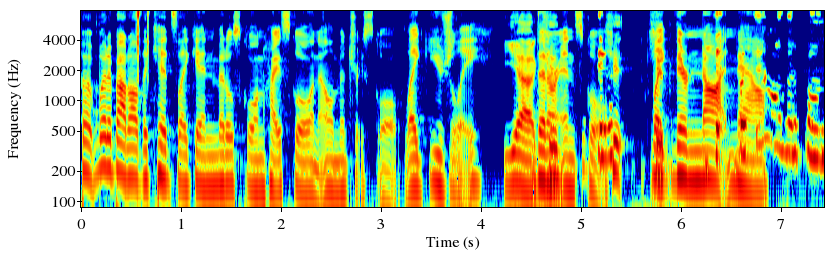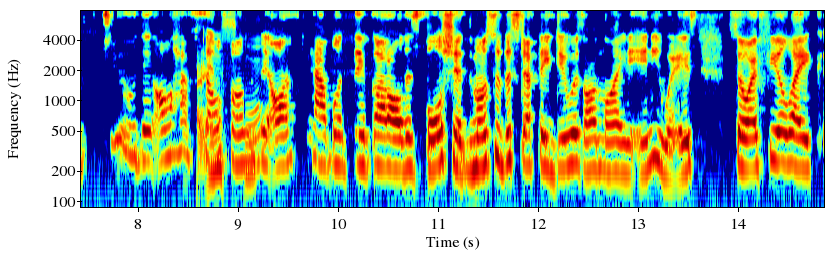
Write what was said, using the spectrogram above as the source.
But what about all the kids like in middle school and high school and elementary school, like usually Yeah. that are in school? kid- like they're not But now. they're on their phones too. They all have In cell school? phones. They all have tablets. They've got all this bullshit. Most of the stuff they do is online anyways. So I feel like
